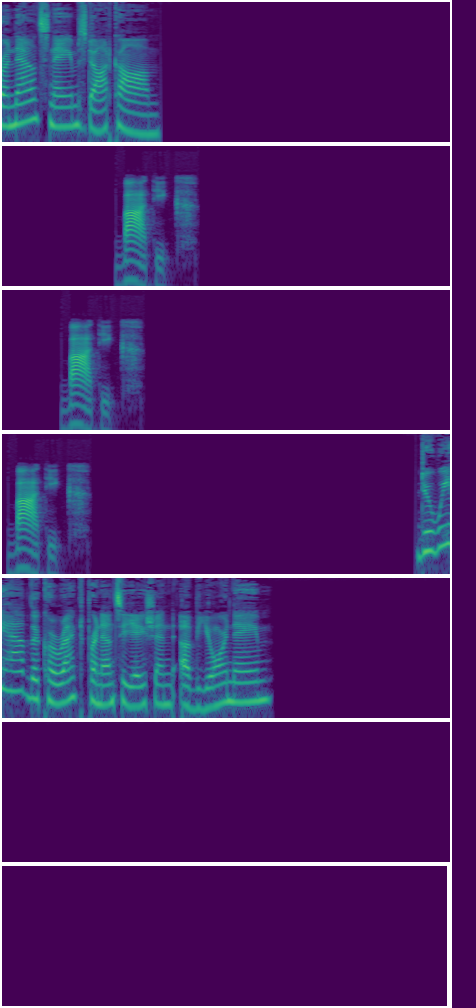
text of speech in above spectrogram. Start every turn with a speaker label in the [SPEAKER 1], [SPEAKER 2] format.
[SPEAKER 1] pronouncenames.com.
[SPEAKER 2] batik batik batik
[SPEAKER 1] Do we have the correct pronunciation of your name?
